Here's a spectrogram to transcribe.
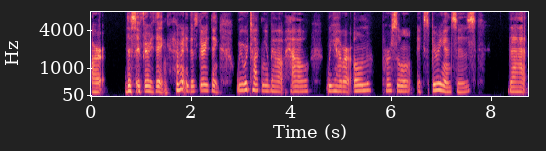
our this very thing, right? This very thing. We were talking about how we have our own personal experiences that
